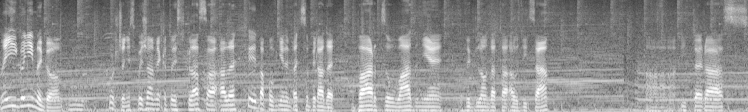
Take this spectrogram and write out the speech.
No i gonimy go. Mm, Kurczę, nie spojrzałem jaka to jest klasa, ale chyba powinienem dać sobie radę. Bardzo ładnie wygląda ta audica. I teraz,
